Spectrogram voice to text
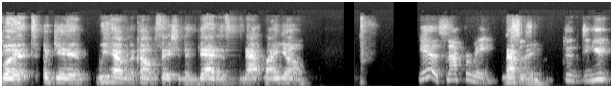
But again, we having a conversation, and that is not my yum. Yeah, it's not for me. Not for me. You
